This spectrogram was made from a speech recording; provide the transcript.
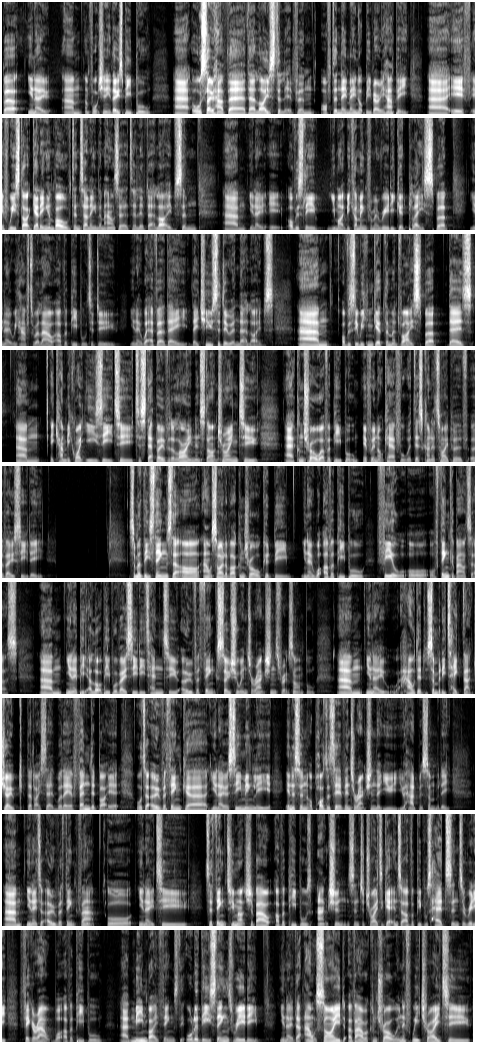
But, you know, um, unfortunately, those people uh, also have their, their lives to live, and often they may not be very happy. Uh, if if we start getting involved and telling them how to, to live their lives and um, you know, it, obviously you might be coming from a really good place, but you know, we have to allow other people to do, you know, whatever they they choose to do in their lives. Um, obviously, we can give them advice, but there's um, it can be quite easy to to step over the line and start trying to uh, control other people if we're not careful with this kind of type of, of OCD. Some of these things that are outside of our control could be you know what other people feel or or think about us. Um, you know, a lot of people with OCD tend to overthink social interactions. For example, um, you know, how did somebody take that joke that I said? Were they offended by it, or to overthink, uh, you know, a seemingly innocent or positive interaction that you you had with somebody? Um, you know, to overthink that, or you know, to to think too much about other people's actions and to try to get into other people's heads and to really figure out what other people uh, mean by things. The, all of these things really, you know, they're outside of our control. And if we try to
